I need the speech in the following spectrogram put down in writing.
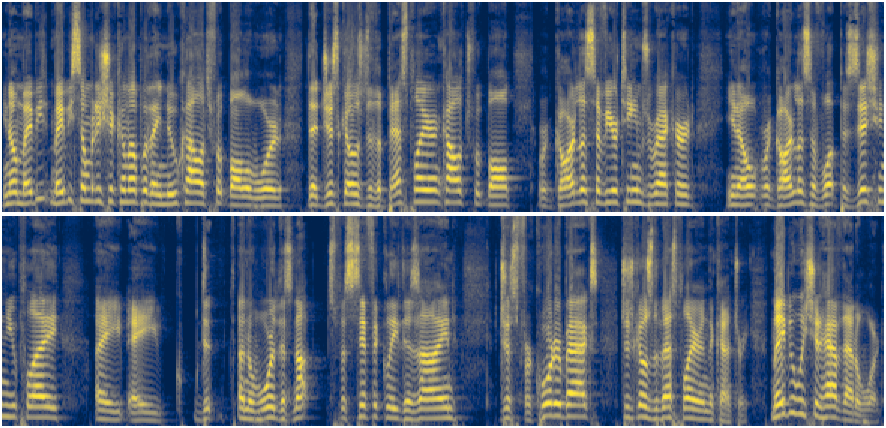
you know, maybe maybe somebody should come up with a new college football award that just goes to the best player in college football, regardless of your team's record. You know, regardless of what position you play. A a an award that's not specifically designed just for quarterbacks, just goes to the best player in the country. Maybe we should have that award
